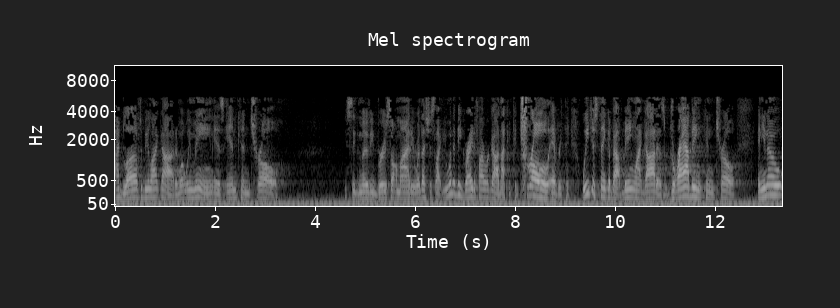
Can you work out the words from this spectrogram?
I'd love to be like God. And what we mean is in control. You see the movie Bruce Almighty, where that's just like, wouldn't it be great if I were God and I could control everything? We just think about being like God as grabbing control. And you know,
